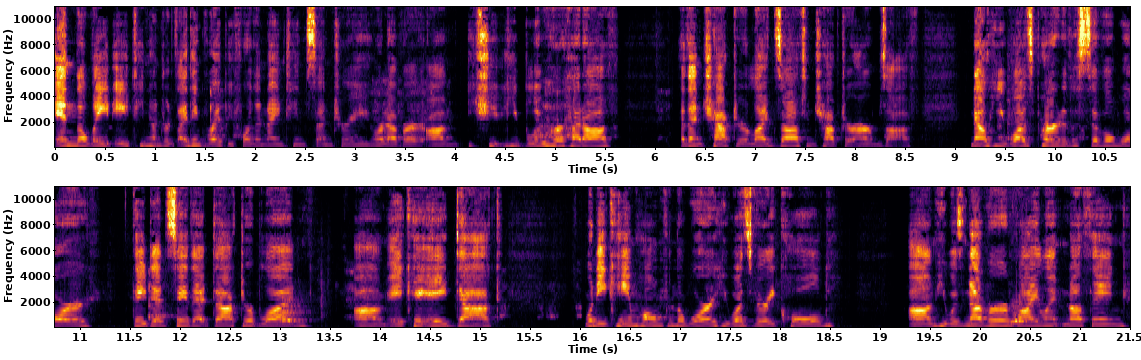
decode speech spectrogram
in the late 1800s, I think right before the 19th century or whatever. Um, she, he blew her head off and then chopped her legs off and chopped her arms off. Now, he was part of the Civil War. They did say that Dr. Blood, um, aka Doc, when he came home from the war, he was very cold. Um, he was never violent, nothing.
